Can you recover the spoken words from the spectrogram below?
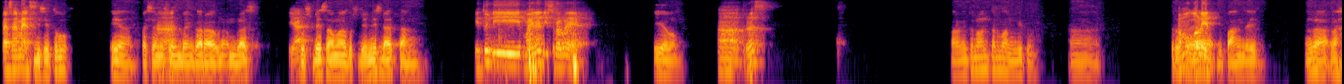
PSMS? di situ iya PSMS Ah. dan Bayangkara U16 Ya. Gus Des sama Gus Denis datang. Itu di mainnya di Surabaya? Iya bang, Ah, terus? orang itu nonton bang gitu. Eh, terus Kamu golin? dipanggil. Enggak, enggak.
